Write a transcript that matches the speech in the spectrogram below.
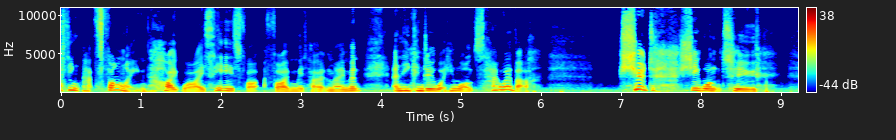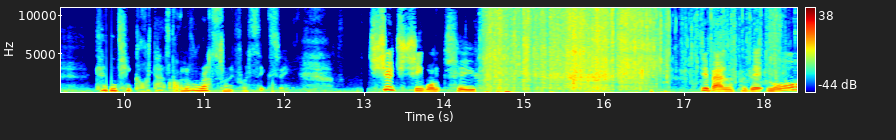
I think that's fine height wise. He is fi- fine with her at the moment and he can do what he wants. However, should she want to continue, God, that's got a little rust on it for a 60. Should she want to develop a bit more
